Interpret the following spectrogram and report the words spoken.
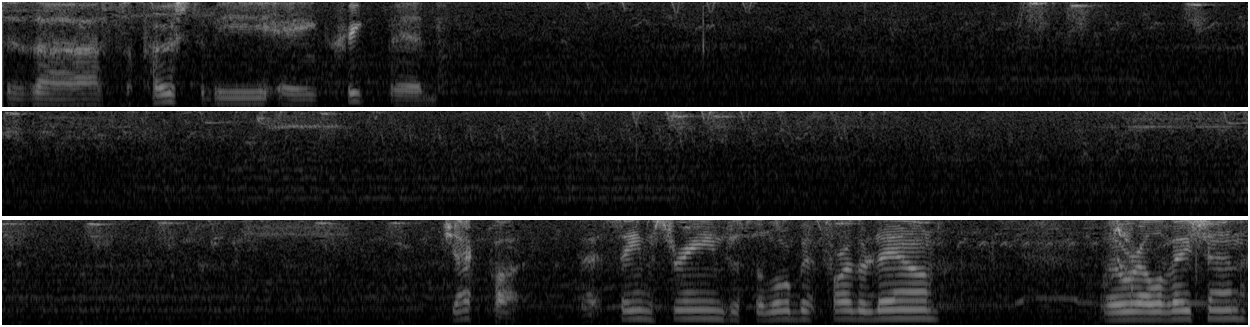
This is uh, supposed to be a creek bed. Jackpot. That same stream, just a little bit farther down, lower elevation,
